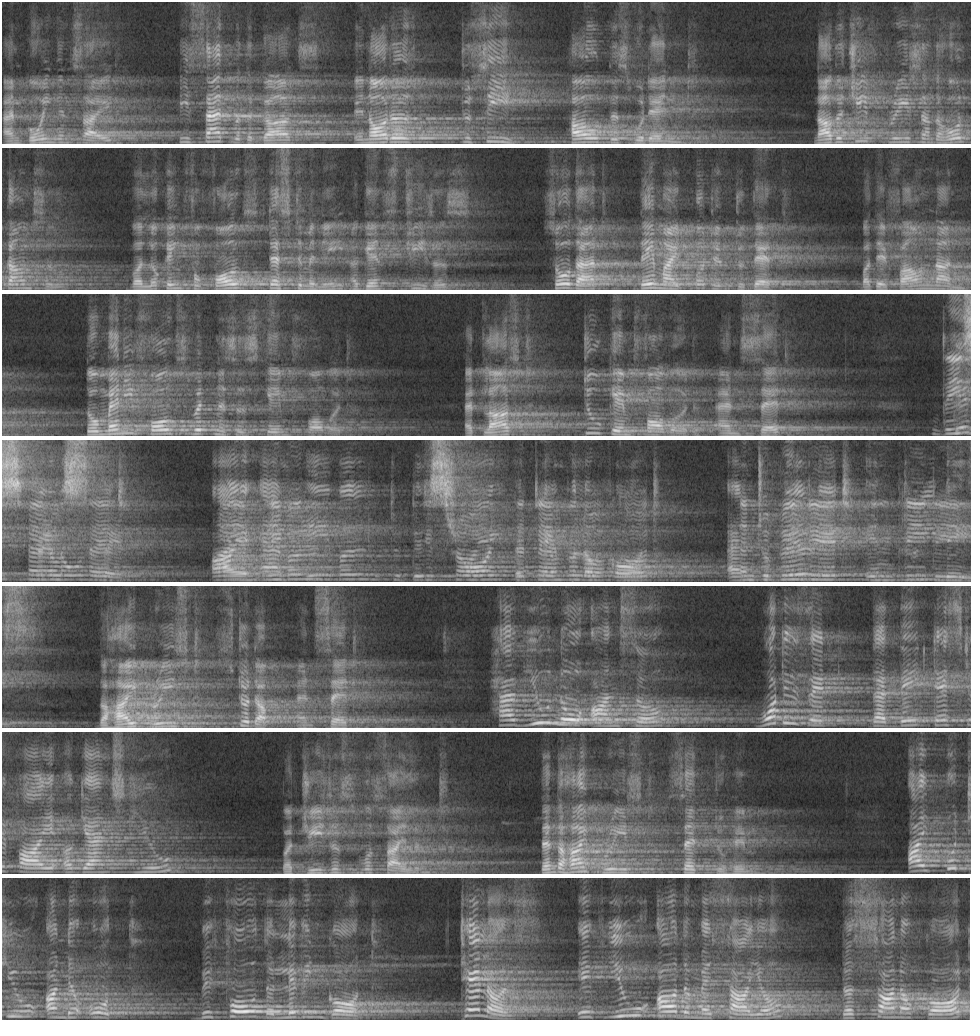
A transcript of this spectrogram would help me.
and going inside, he sat with the guards in order to see how this would end. Now the chief priests and the whole council were looking for false testimony against Jesus so that they might put him to death. But they found none, though many false witnesses came forward. At last, two came forward and said, This fellow said, I I am am able able to destroy the temple of God and to build it in three days. The high priest stood up and said, Have you no answer? What is it that they testify against you? But Jesus was silent. Then the high priest said to him, I put you under oath before the living God. Tell us if you are the Messiah, the Son of God.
